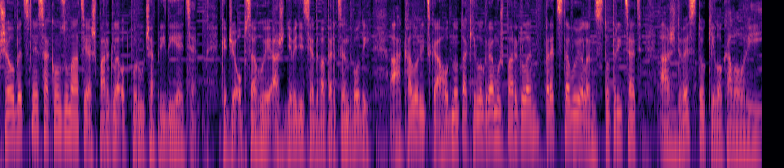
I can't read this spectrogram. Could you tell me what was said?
Všeobecne sa konzumácia špargle odporúča pri diete, keďže obsahuje až 92% vody a kalorická hodnota kilogramu špargle predstavuje len 130 až 200 kilokalórií.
